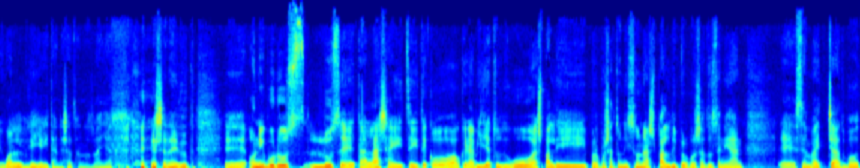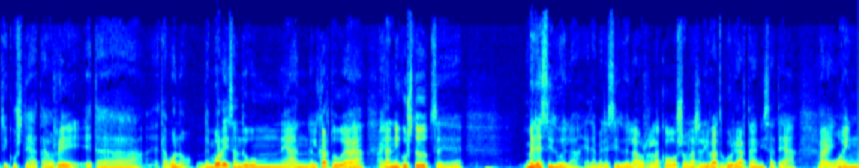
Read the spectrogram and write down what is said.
igual gehiagitan esaten dut, baina esan nahi dut. E, honi buruz luze eta lasai hitz egiteko aukera bilatu dugu, aspaldi proposatu nizun, aspaldi proposatu zenean e, zenbait chatbot ikustea eta horre, eta, eta bueno, denbora izan dugunean elkartu gara, Bai, bai. eta nik uste dut, e, merezi duela, eta merezi duela horrelako solasli bat gure artean izatea. Bai. Oain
